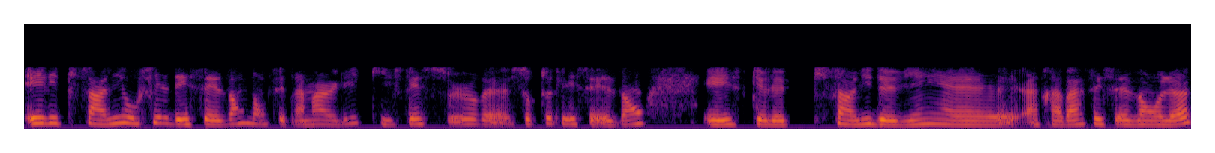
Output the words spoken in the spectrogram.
et les pissenlits au fil des saisons. Donc, c'est vraiment un livre qui est fait sur, sur toutes les saisons et ce que le pissenlit devient à travers ces saisons-là.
